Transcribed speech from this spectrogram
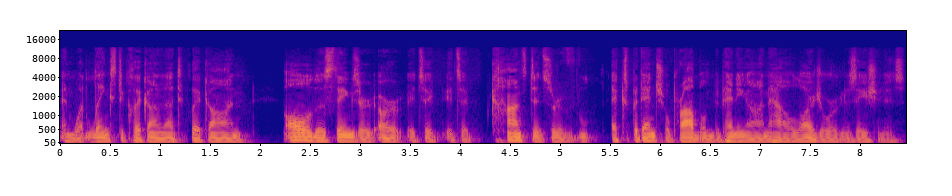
and what links to click on and not to click on. All of those things are, are it's a it's a constant sort of exponential problem depending on how large your organization is.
